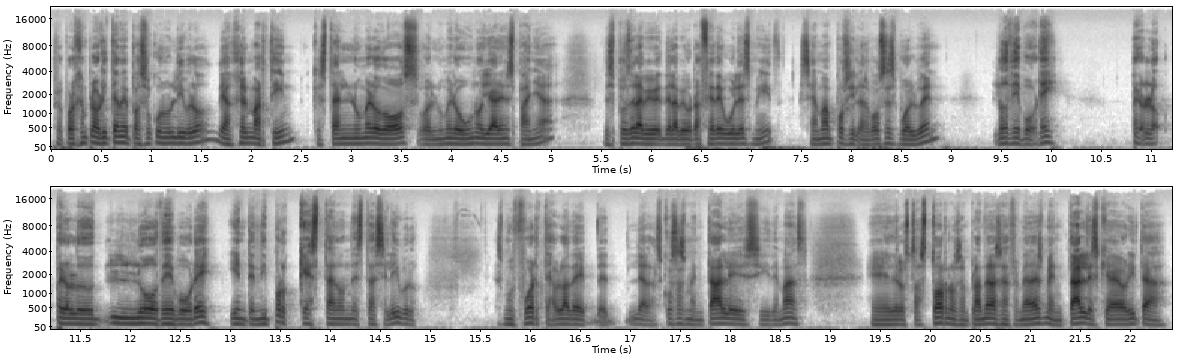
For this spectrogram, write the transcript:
Pero por ejemplo, ahorita me pasó con un libro de Ángel Martín, que está en el número 2 o el número 1 ya en España, después de la, de la, biografía de Will Smith. Se llama Por si las voces vuelven. Lo devoré. Pero lo, pero lo, lo devoré y entendí por qué está donde está ese libro es muy fuerte, habla de, las cosas mentales y demás, eh, de los trastornos, en plan de las enfermedades mentales que hay ahorita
